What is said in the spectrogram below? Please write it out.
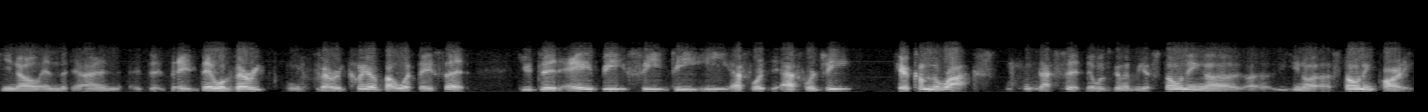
you know and and they they were very very clear about what they said. You did a b c d e f or f or g here come the rocks. That's it. There was going to be a stoning, uh, uh, you know, a stoning party,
